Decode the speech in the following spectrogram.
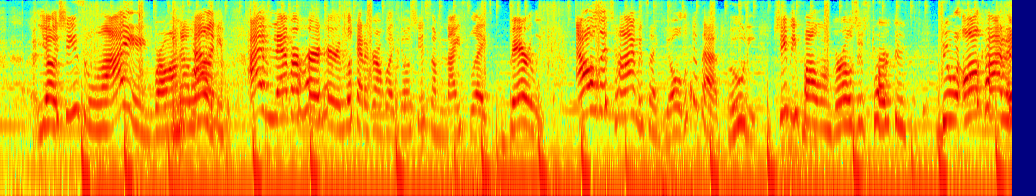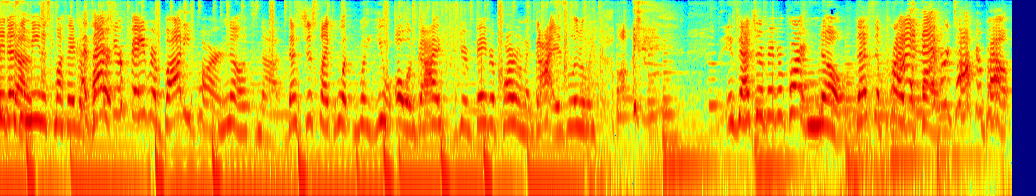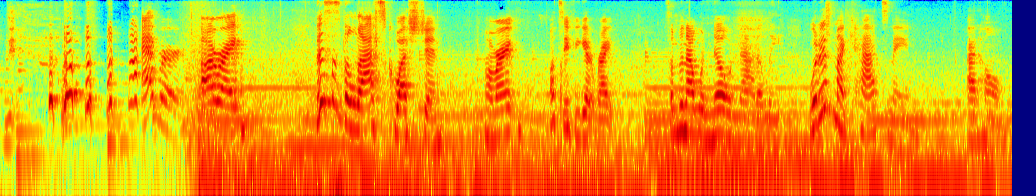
Yo, she's lying, bro. I'm Not telling lying. you. I've never heard her look at a girl like, yo, she has some nice legs. Barely. All the time, it's like, yo, look at that booty. She be following girls just twerking, doing all kinds of It doesn't mean it's my favorite part. that's your favorite body part. no, it's not. That's just like what what you. Oh, a guy. Your favorite part on a guy is literally. is that your favorite part? No, that's a private I part. never talk about ever. All right. This is the last question. All right. Let's see if you get it right. Something I would know, Natalie. What is my cat's name at home?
